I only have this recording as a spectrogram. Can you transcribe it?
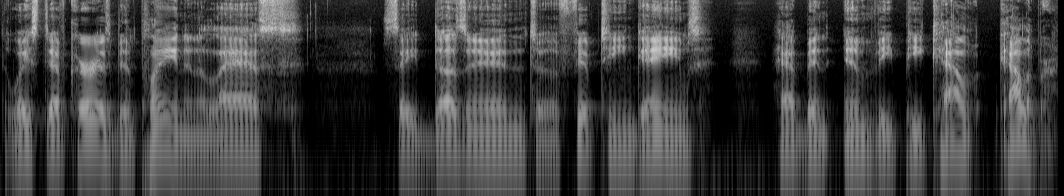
The way Steph Curry has been playing in the last, say, dozen to 15 games have been MVP cal- caliber.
